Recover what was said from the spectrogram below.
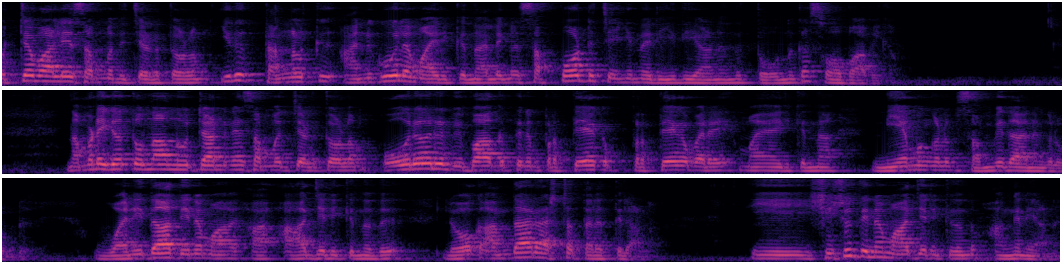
കുറ്റവാളിയെ സംബന്ധിച്ചിടത്തോളം ഇത് തങ്ങൾക്ക് അനുകൂലമായിരിക്കുന്ന അല്ലെങ്കിൽ സപ്പോർട്ട് ചെയ്യുന്ന രീതിയാണെന്ന് തോന്നുക സ്വാഭാവികം. നമ്മുടെ ഇരുപത്തൊന്നാം നൂറ്റാണ്ടിനെ സംബന്ധിച്ചിടത്തോളം ഓരോരോ വിഭാഗത്തിനും പ്രത്യേക പ്രത്യേകപരമായിരിക്കുന്ന നിയമങ്ങളും സംവിധാനങ്ങളും ഉണ്ട് വനിതാ ദിനം ആചരിക്കുന്നത് ലോക അന്താരാഷ്ട്ര തലത്തിലാണ്. ഈ ശിശുദിനം ആചരിക്കുന്നതും അങ്ങനെയാണ്.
